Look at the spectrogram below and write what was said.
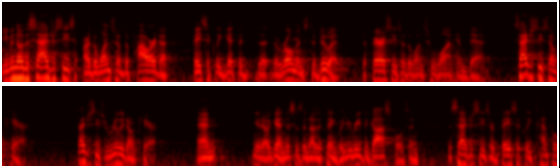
Even though the Sadducees are the ones who have the power to basically get the, the, the Romans to do it, the Pharisees are the ones who want him dead. Sadducees don't care. Sadducees really don't care. And you know, again, this is another thing, but you read the Gospels, and the Sadducees are basically temple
